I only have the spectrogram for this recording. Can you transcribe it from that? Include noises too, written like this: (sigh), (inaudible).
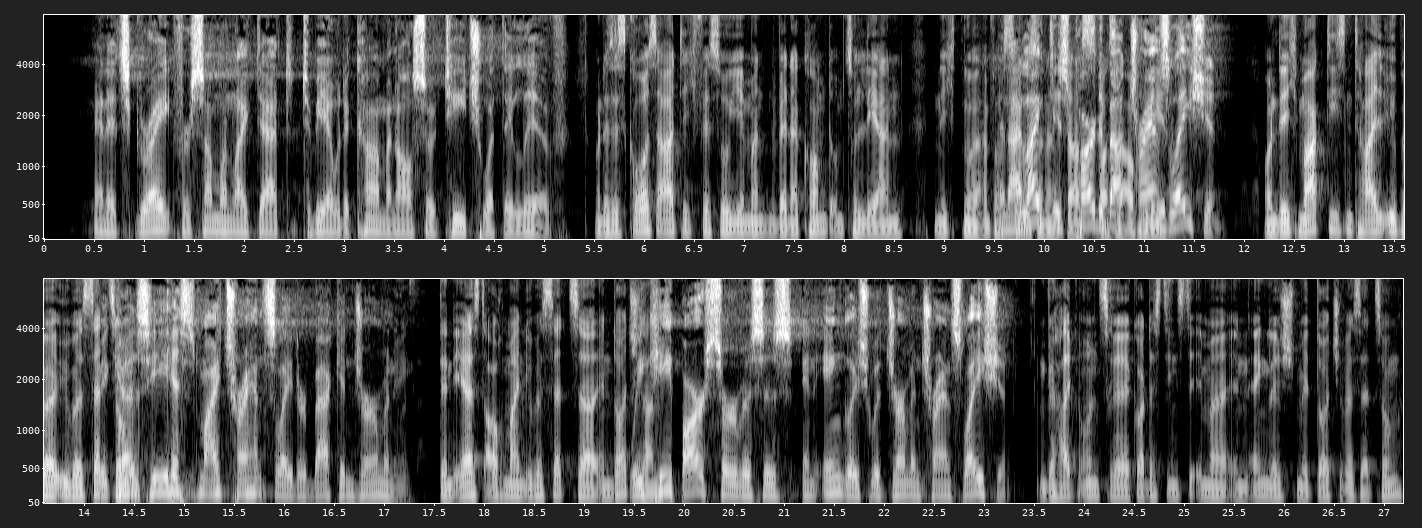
And it's great for someone like that to be able to come and also teach what they live. Und es ist großartig für so jemanden, wenn er kommt, um zu lernen, nicht nur einfach so, And I like sondern this das, part was er about auch lebt. translation Und ich mag diesen Teil über Übersetzung, because he is my translator back in Germany. denn er ist auch mein Übersetzer in We Deutschland. keep our services in English with German translation Und wir halten unsere Gottesdienste immer in Englisch mit Deutschübersetzung,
